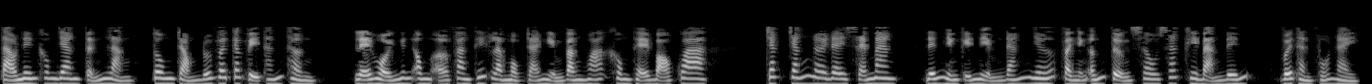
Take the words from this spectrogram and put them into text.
tạo nên không gian tĩnh lặng, tôn trọng đối với các vị thánh thần. Lễ hội Nghinh Ông ở Phan Thiết là một trải nghiệm văn hóa không thể bỏ qua. Chắc chắn nơi đây sẽ mang đến những kỷ niệm đáng nhớ và những ấn tượng sâu sắc khi bạn đến với thành phố này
